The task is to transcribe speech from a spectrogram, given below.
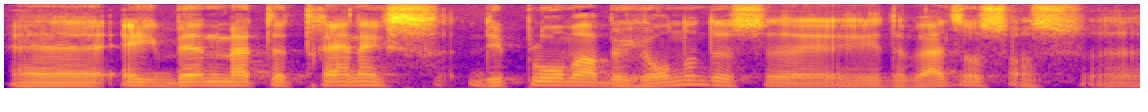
Uh, ik ben met het trainingsdiploma begonnen, dus uh, de wet als, uh,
